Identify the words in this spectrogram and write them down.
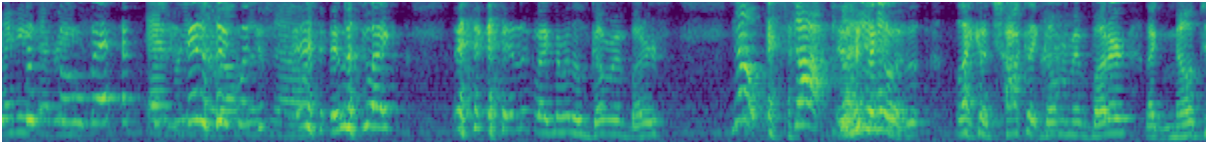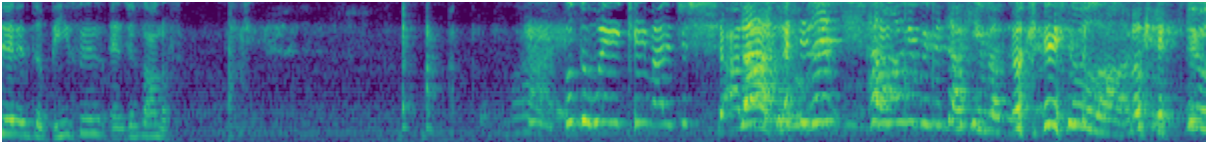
I hate every- so bad. everything It looked like. It, it looked like it looked like remember those government butters? No, stop. It looked like a like a chocolate government butter, like melted into pieces and just on the. f- Why? But the way it came out, it just shot Stop. out. This- How long have we been talking about this? Okay. Too long. Okay. Too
